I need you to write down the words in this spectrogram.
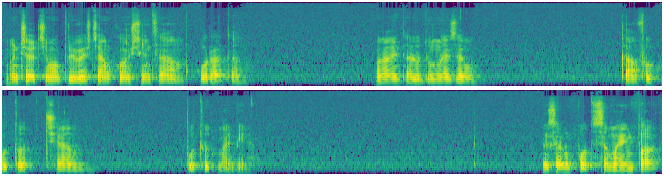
În ceea ce mă privește, am conștiința curată înaintea lui Dumnezeu că am făcut tot ce am putut mai bine. Însă nu pot să mai împac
